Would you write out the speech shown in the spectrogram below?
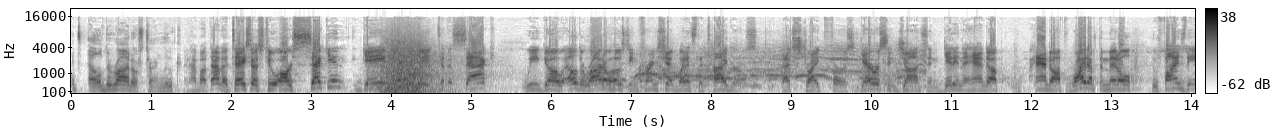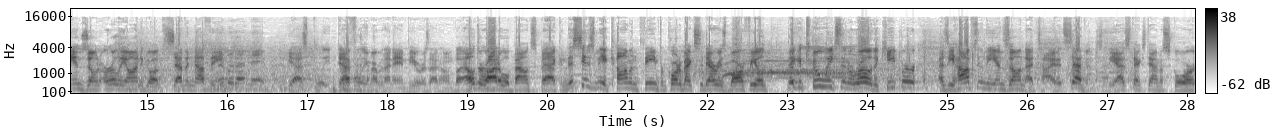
it's El Dorado's turn, Luke. And how about that? That takes us to our second game of the week. To the sack we go. El Dorado hosting Friendship, but it's the Tigers that strike first. Garrison Johnson getting the hand up, handoff right up the middle, who finds the end zone early on to go up 7 0. Remember that name. Yes, please, definitely remember that name, viewers at home. But El Dorado will bounce back, and this seems to be a common theme for quarterback Sedarius Barfield. Make it two weeks in a row. The keeper, as he hops into the end zone, that tied at seven. So the Aztecs down to score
